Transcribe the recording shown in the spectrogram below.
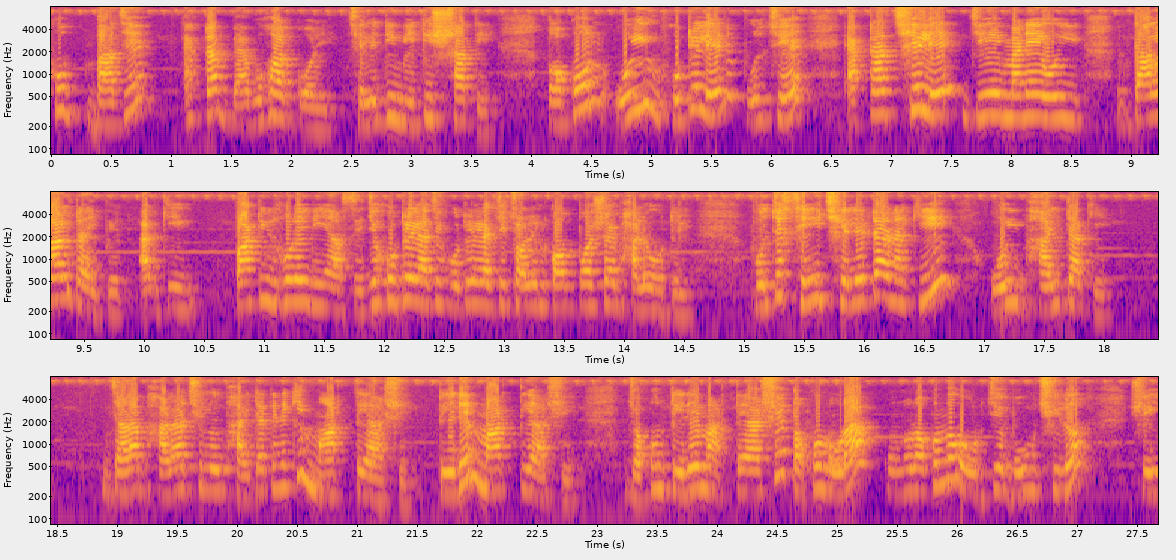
খুব বাজে একটা ব্যবহার করে ছেলেটি মেয়েটির সাথে। তখন ওই হোটেলের বলছে একটা ছেলে যে মানে ওই দালাল টাইপের আর কি পার্টি ধরে নিয়ে আসে, যে হোটেল আছে হোটেল আছে, চলেন কম পয়সায় ভালো হোটেল। বলছে সেই ছেলেটা নাকি ওই ভাইটাকে, যারা ভাড়া ছিল ওই ভাইটাকে নাকি মারতে আসে, তেরে মারতে আসে। যখন তেরে মারতে আসে, তখন ওরা কোনো রকমে ওর যে বউ ছিল, সেই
